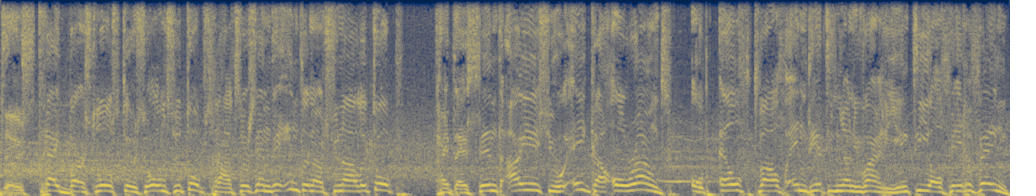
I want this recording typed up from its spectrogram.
De strijd barst los tussen onze topschaatsers en de internationale top. Het Ascent ISU EK Allround op 11, 12 en 13 januari in Tialf-Verenveen.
